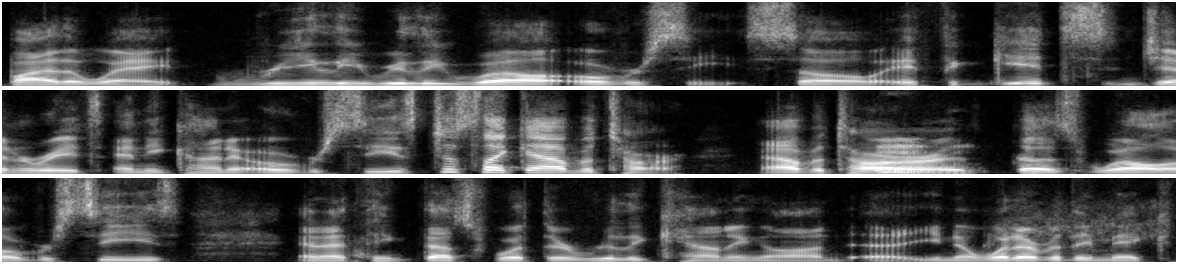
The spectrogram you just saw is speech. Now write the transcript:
by the way, really, really well overseas. So if it gets generates any kind of overseas, just like Avatar, Avatar Mhm. does well overseas, and I think that's what they're really counting on. Uh, you know, whatever they make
